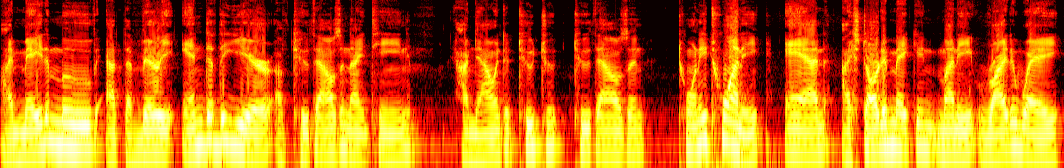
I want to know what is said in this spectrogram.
I made a move at the very end of the year of 2019. I'm now into two, two, 2000, 2020, and I started making money right away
